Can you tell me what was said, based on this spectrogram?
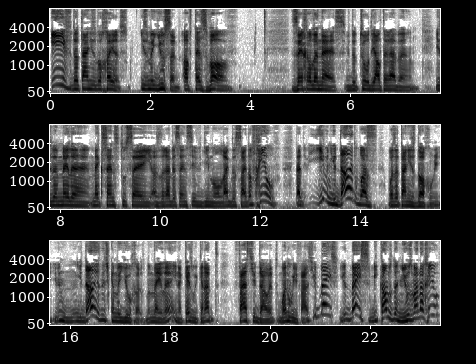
if the Tanis Becheres is meyusad of Tesvav, Zecher Lenes, with the Tur the Alter Rebbe, is Mele makes sense to say, as the Rebbe says in Seif Gimel, like the side of Chiyuv, that even Yudalit was was a Tanis Dochui. Even Yudalit is Nishka Meyuchas. But Mele, in a case we cannot fast Yudalit, when we fast, Yud base. Yud base becomes the newsman of Chiyuv.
